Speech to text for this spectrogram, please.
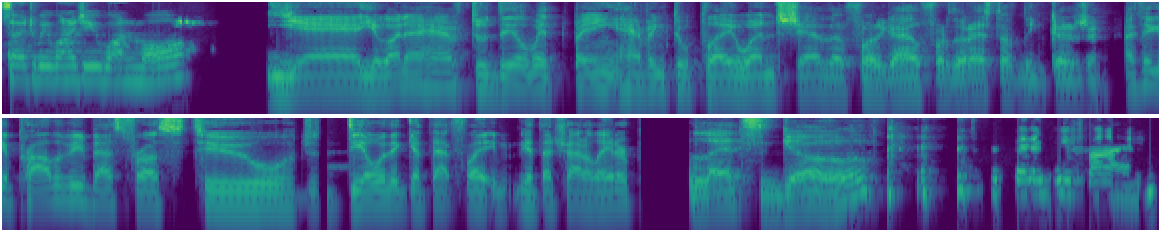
So do we want to do one more? Yeah, you're gonna have to deal with paying, having to play one shadow for Guile for the rest of the incursion. I think it'd probably be best for us to just deal with it, get that flame, get that shadow later. Let's go. It's going to be fine.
